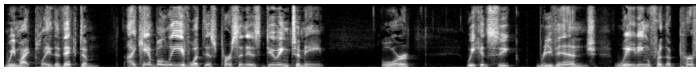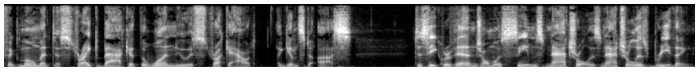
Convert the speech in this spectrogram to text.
We might play the victim. I can't believe what this person is doing to me. Or we could seek revenge, waiting for the perfect moment to strike back at the one who has struck out against us. To seek revenge almost seems natural, as natural as breathing.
